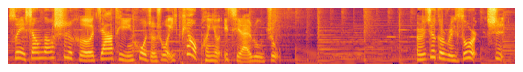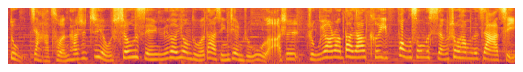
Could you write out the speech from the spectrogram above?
所以相当适合家庭或者说一票朋友一起来入住。而这个 resort 是度假村，它是具有休闲娱乐用途的大型建筑物了，是主要让大家可以放松的享受他们的假期。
